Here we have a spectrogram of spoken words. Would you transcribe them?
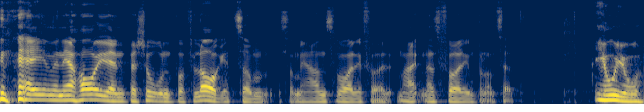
nej, men jag har ju en person på förlaget som, som är ansvarig för marknadsföring på något sätt. Jo, jo.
